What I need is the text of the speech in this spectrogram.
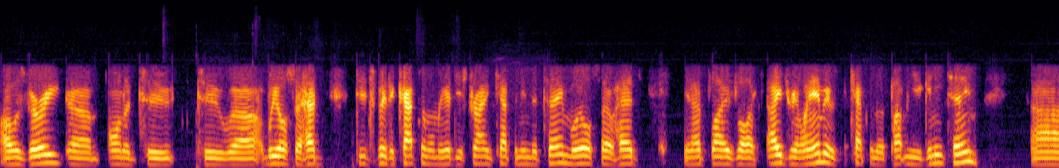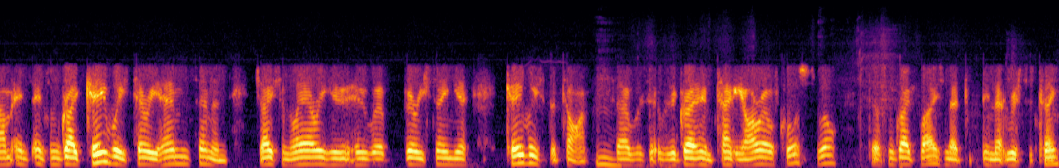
I was very um, honoured to to. Uh, we also had to be the captain when we had the Australian captain in the team. We also had, you know, players like Adrian Lam, who was the captain of the Papua New Guinea team, um, and, and some great Kiwis, Terry Hermansson and Jason Lowrie, who who were very senior Kiwis at the time. So it was it was a great and Tony Oro, of course, as well. There were some great players in that in that Roosters team.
